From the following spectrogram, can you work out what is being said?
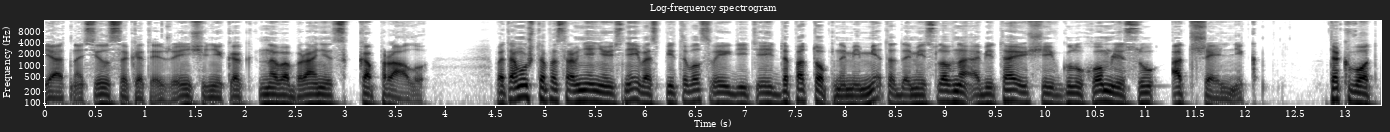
я относился к этой женщине как новобранец к капралу, потому что по сравнению с ней воспитывал своих детей допотопными методами, словно обитающий в глухом лесу отшельник. Так вот,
